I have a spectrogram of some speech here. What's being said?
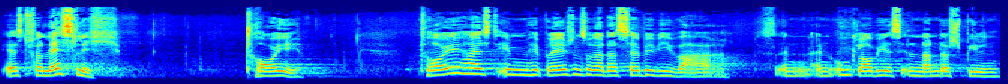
Er ist verlässlich, treu. Treu heißt im Hebräischen sogar dasselbe wie wahr. Das ist ein, ein unglaubliches Ineinanderspielen.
